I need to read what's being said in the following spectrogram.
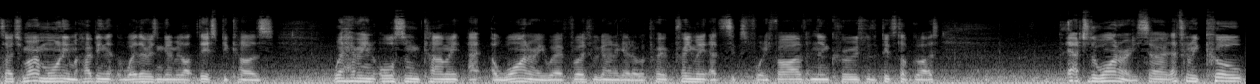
So tomorrow morning I'm hoping that the weather isn't going to be like this because we're having an awesome car meet at a winery where first we're going to go to a pre-meet at 6.45 and then cruise with the pit stop guys out to the winery. So that's going to be cool.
